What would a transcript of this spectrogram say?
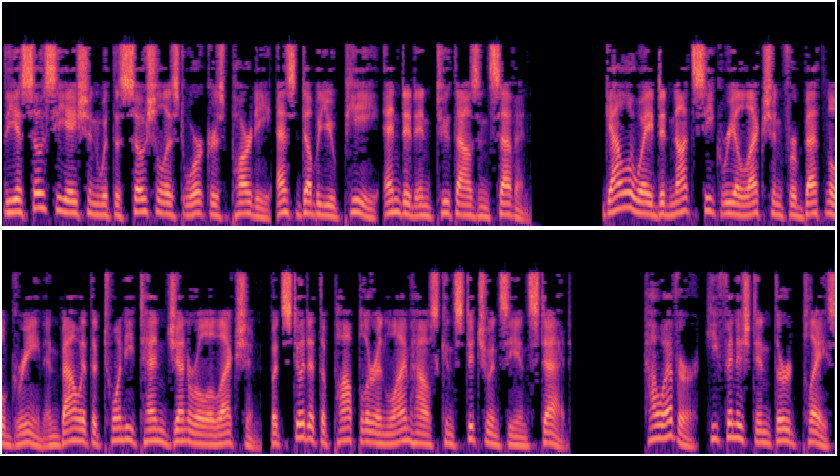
The association with the Socialist Workers' Party SWP ended in 2007. Galloway did not seek re-election for Bethnal Green and Bow at the 2010 general election, but stood at the Poplar and Limehouse constituency instead. However, he finished in third place,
